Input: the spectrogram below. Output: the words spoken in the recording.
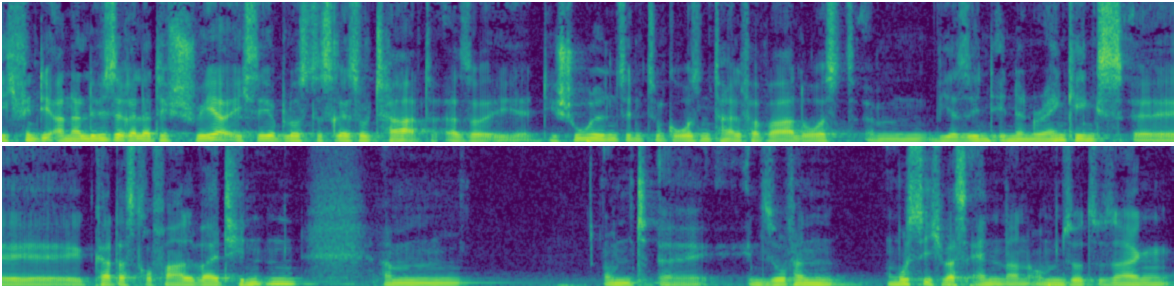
ich finde die Analyse relativ schwer. Ich sehe bloß das Resultat. Also die Schulen sind zum großen Teil verwahrlost. Ähm, wir sind in den Rankings äh, katastrophal weit hinten. Ähm, und äh, insofern muss sich was ändern, um sozusagen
